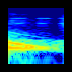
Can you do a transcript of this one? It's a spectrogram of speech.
Ooh.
